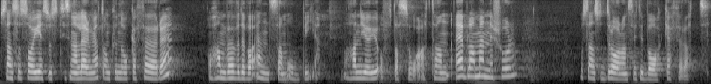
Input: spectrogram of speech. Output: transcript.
Och sen så sa Jesus till sina lärjungar att de kunde åka före och han behövde vara ensam och be. Och han gör ju ofta så att han är bland människor och sen så drar han sig tillbaka för att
